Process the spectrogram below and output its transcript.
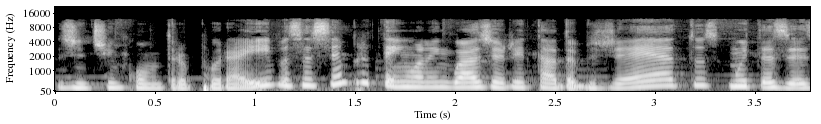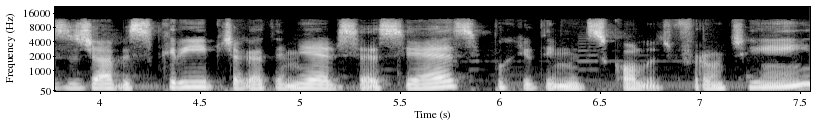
a gente encontra por aí, você sempre tem uma linguagem orientada a objetos, muitas vezes JavaScript, HTML, CSS, porque tem muita escola de front-end,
